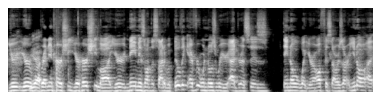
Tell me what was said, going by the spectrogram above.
You're you're yeah. Brendan Hershey. You're Hershey Law. Your name is on the side of a building. Everyone knows where your address is. They know what your office hours are. You know, uh,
